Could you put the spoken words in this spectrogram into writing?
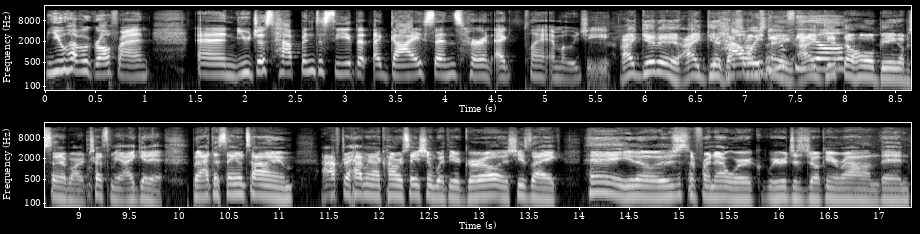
you have a girlfriend and you just happen to see that a guy sends her an eggplant emoji. I get it. I get that's How what I'm saying. I get the whole being upset about it. Trust me, I get it. But at the same time, after having a conversation with your girl and she's like, Hey, you know, it was just a friend at work, we were just joking around, then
